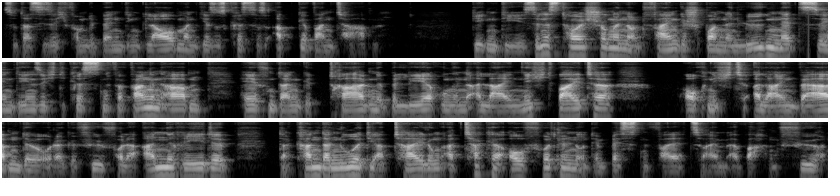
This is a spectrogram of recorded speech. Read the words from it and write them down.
sodass sie sich vom lebendigen Glauben an Jesus Christus abgewandt haben. Gegen die Sinnestäuschungen und feingesponnenen Lügennetze, in denen sich die Christen verfangen haben, helfen dann getragene Belehrungen allein nicht weiter, auch nicht allein werbende oder gefühlvolle Anrede. Da kann dann nur die Abteilung Attacke aufrütteln und im besten Fall zu einem Erwachen führen.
